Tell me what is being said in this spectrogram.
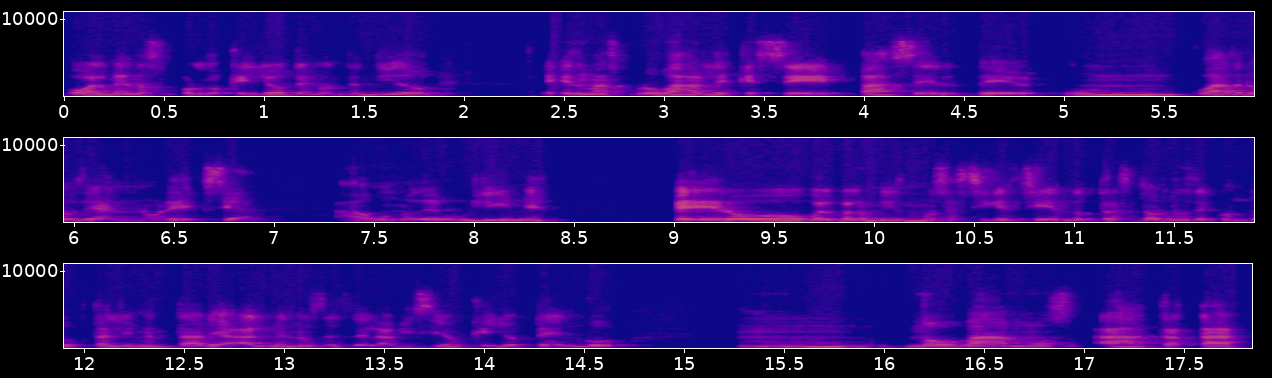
o al menos por lo que yo tengo entendido, es más probable que se pase de un cuadro de anorexia a uno de bulimia. Pero vuelvo a lo mismo, o siguen siendo trastornos de conducta alimentaria, al menos desde la visión que yo tengo, mm, no vamos a tratar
